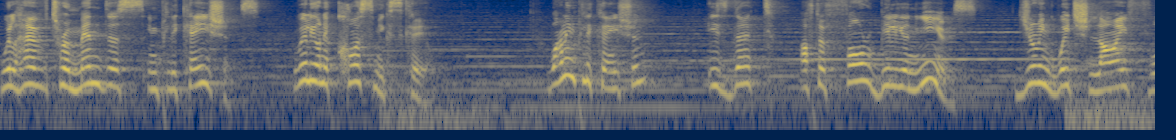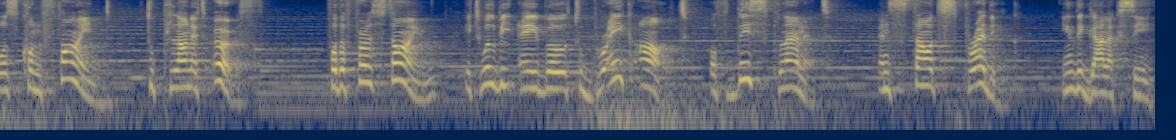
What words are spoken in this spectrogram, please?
will have tremendous implications, really on a cosmic scale. One implication is that after 4 billion years, during which life was confined to planet Earth, for the first time, it will be able to break out of this planet and start spreading in the galaxy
